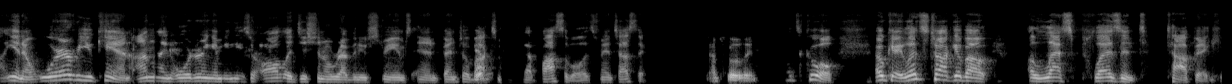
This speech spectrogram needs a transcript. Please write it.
uh, you know, wherever you can. Online ordering, I mean, these are all additional revenue streams, and Bento Box yep. makes that possible. It's fantastic. Absolutely. That's cool. Okay, let's talk about a less pleasant topic.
